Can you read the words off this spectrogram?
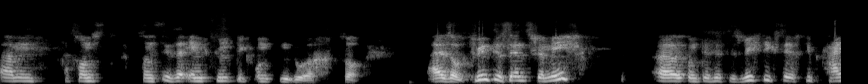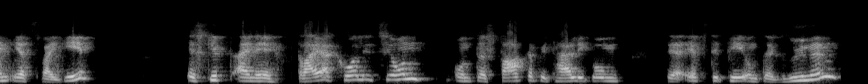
ähm, sonst, sonst ist er endgültig unten durch. So. Also Quintessenz für mich, äh, und das ist das Wichtigste, es gibt kein R2G. Es gibt eine Dreierkoalition unter starker Beteiligung der FDP und der Grünen.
